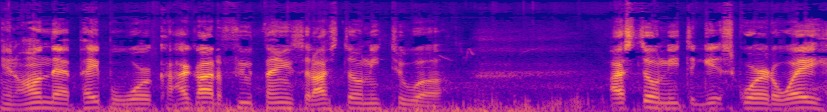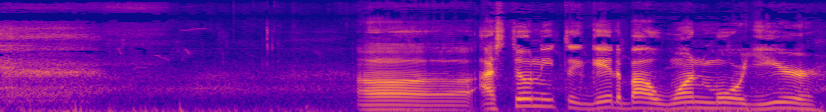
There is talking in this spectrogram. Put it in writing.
And on that paperwork, I got a few things that I still need to uh I still need to get squared away. Uh I still need to get about one more year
